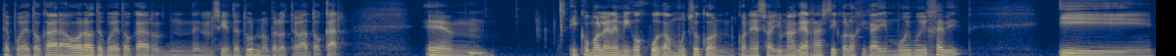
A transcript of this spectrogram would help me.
Te puede tocar ahora o te puede tocar en el siguiente turno, pero te va a tocar. Mm. Y como el enemigo juega mucho con, con eso. Hay una guerra psicológica ahí muy, muy heavy. Y.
